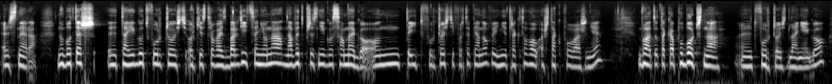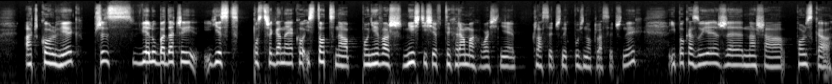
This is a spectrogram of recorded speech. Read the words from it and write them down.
Elsnera. No bo też e, ta jego twórczość orkiestrowa jest bardziej ceniona nawet przez niego samego. On tej twórczości fortepianowej nie traktował aż tak poważnie. Była to taka poboczna e, twórczość dla niego, aczkolwiek przez wielu badaczy jest postrzegana jako istotna, ponieważ mieści się w tych ramach właśnie klasycznych, późnoklasycznych i pokazuje, że nasza polska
